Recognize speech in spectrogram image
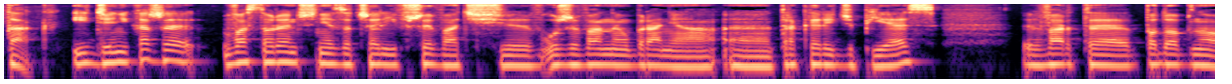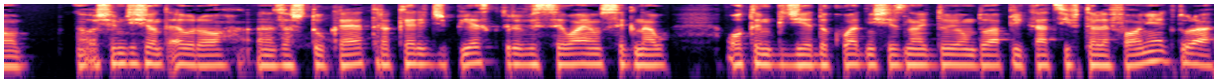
Tak. I dziennikarze własnoręcznie zaczęli wszywać w używane ubrania e, trackery GPS, warte podobno 80 euro e, za sztukę, trackery GPS, które wysyłają sygnał o tym, gdzie dokładnie się znajdują do aplikacji w telefonie, która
